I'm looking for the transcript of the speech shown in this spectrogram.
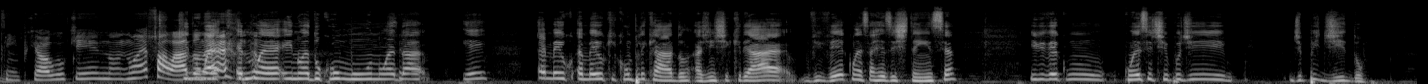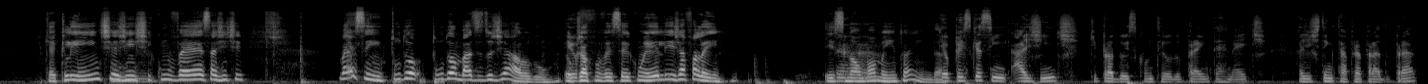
Sim, porque é algo que não, não é falado, não né? É, é- não é, e não é do comum, não é da. E é meio, é meio que complicado a gente criar, viver com essa resistência e viver com, com esse tipo de, de pedido. Porque é cliente, a gente conversa, a gente. Mas assim, tudo, tudo é a base do diálogo. Eu, Eu- já conversei com ele e já falei. Esse não é o momento ainda. Eu penso que assim, a gente que produz conteúdo pra internet, a gente tem que estar preparado pra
